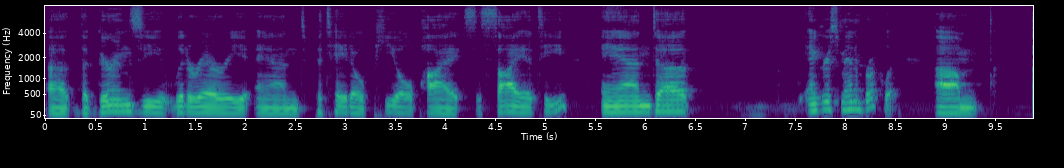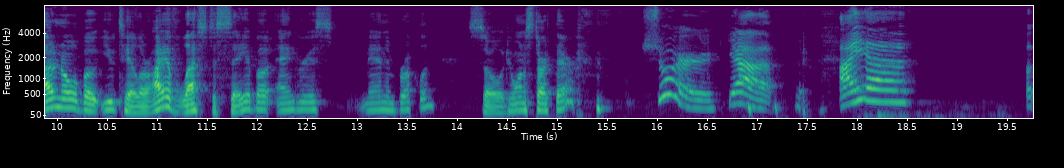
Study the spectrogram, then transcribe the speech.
uh, the guernsey literary and potato peel pie society and uh, angriest man in brooklyn um, i don't know about you taylor i have less to say about angriest man in brooklyn so do you want to start there Sure. Yeah. I uh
